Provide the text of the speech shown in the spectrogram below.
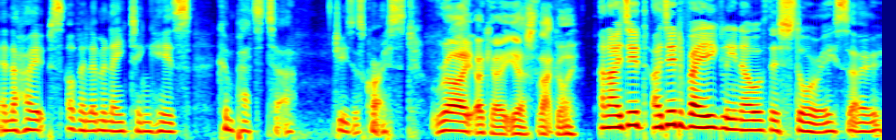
in the hopes of eliminating his competitor, Jesus Christ. right, okay, yes, that guy. And I did, I did vaguely know of this story. So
